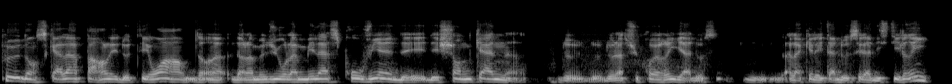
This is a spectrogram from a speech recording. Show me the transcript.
peut, dans ce cas-là, parler de terroir dans la, mesure où la mélasse provient des, des champs de canne de, la sucrerie à laquelle est adossée la distillerie.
